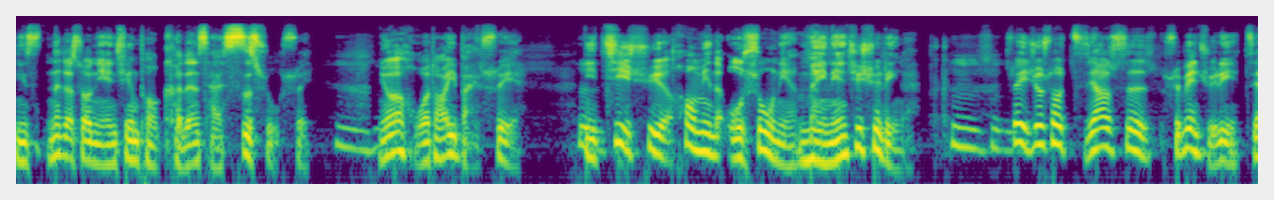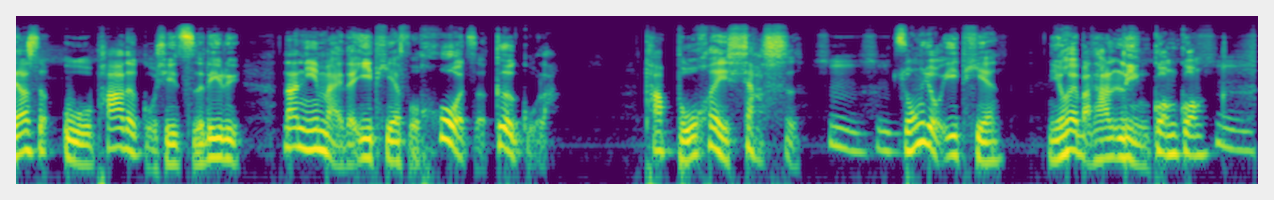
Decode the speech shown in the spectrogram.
你那个时候年轻朋友可能才四十五岁，嗯，你会活到一百岁，你继续后面的五十五年，每年继续领，哎，嗯，所以就说只要是随便举例，只要是五趴的股息值利率，那你买的 ETF 或者个股啦，它不会下市，嗯哼，总有一天你会把它领光光，嗯，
